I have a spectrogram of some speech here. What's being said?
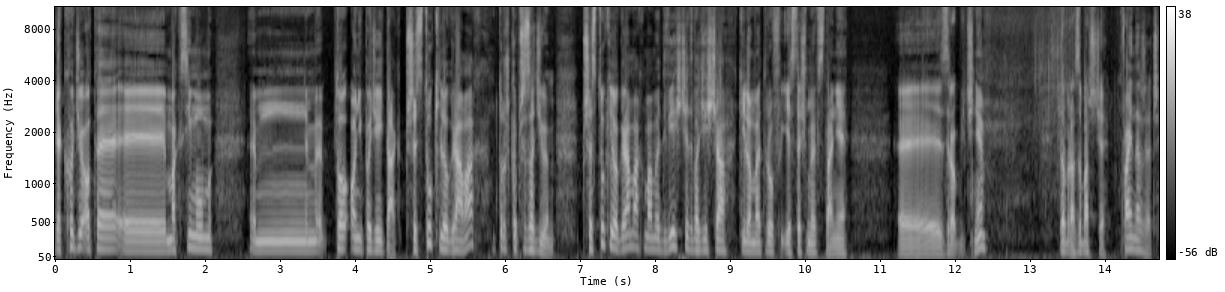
Jak chodzi o te e, maksimum, to oni powiedzieli tak, przy 100 kg, troszkę przesadziłem, przy 100 kg mamy 220 km jesteśmy w stanie e, zrobić, nie? Dobra, zobaczcie, fajna rzecz.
